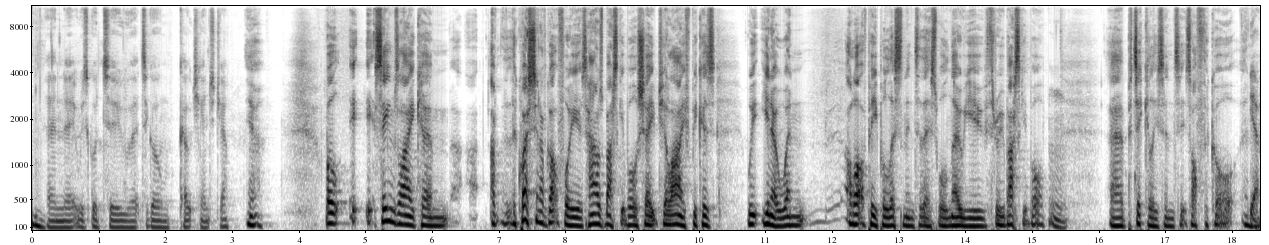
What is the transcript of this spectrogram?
mm. and uh, it was good to uh, to go and coach against Joe. Yeah. Well, it, it seems like um, I, the question I've got for you is how's basketball shaped your life? Because we, you know, when a lot of people listening to this will know you through basketball. Mm uh, particularly since it's off the court. And, yeah.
